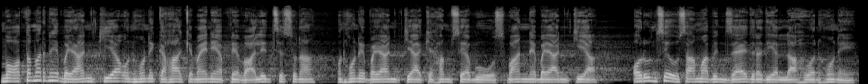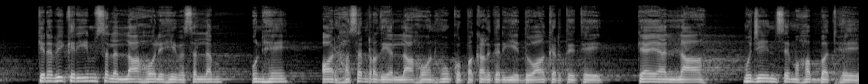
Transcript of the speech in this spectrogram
معتمر نے بیان کیا، انہوں نے کہا کہ میں نے اپنے والد سے سنا، انہوں نے بیان کیا کہ ہم سے ابو عثمان نے بیان کیا اور ان سے اسامہ بن زید رضی اللہ عنہ نے کہ نبی کریم صلی اللہ علیہ وسلم انہیں اور حسن رضی اللہ عنہ کو پکڑ کر یہ دعا کرتے تھے کہ اے اللہ، مجھے ان سے محبت ہے،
